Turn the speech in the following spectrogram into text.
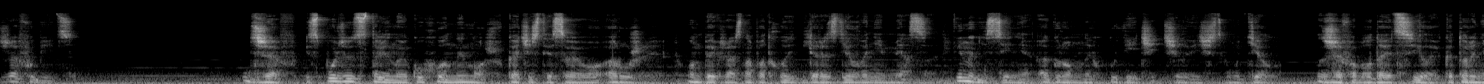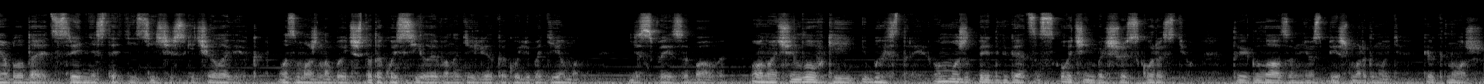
Джефф убийца. Джефф использует стальной кухонный нож в качестве своего оружия. Он прекрасно подходит для разделывания мяса и нанесения огромных увечий человеческому телу. Джефф обладает силой, которой не обладает среднестатистический человек. Возможно быть, что такой силой его наделил какой-либо демон для своей забавы. Он очень ловкий и быстрый. Он может передвигаться с очень большой скоростью. Ты глазом не успеешь моргнуть, как нож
